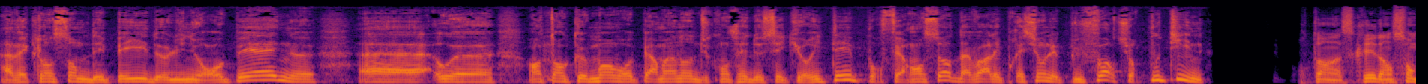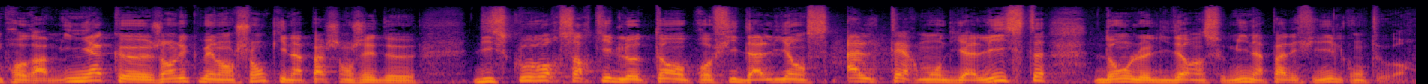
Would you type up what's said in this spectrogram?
avec l'ensemble des pays de l'Union européenne, euh, euh, en tant que membre permanent du Conseil de sécurité, pour faire en sorte d'avoir les pressions les plus fortes sur Poutine. C'est pourtant inscrit dans son programme. Il n'y a que Jean-Luc Mélenchon qui n'a pas changé de discours, sorti de l'OTAN au profit d'alliances altermondialistes dont le leader insoumis n'a pas défini le contour.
